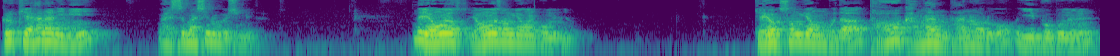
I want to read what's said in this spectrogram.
그렇게 하나님이 말씀하시는 것입니다. 근데 영어, 영어 성경을 보면요. 개혁 성경보다 더 강한 단어로 이 부분을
